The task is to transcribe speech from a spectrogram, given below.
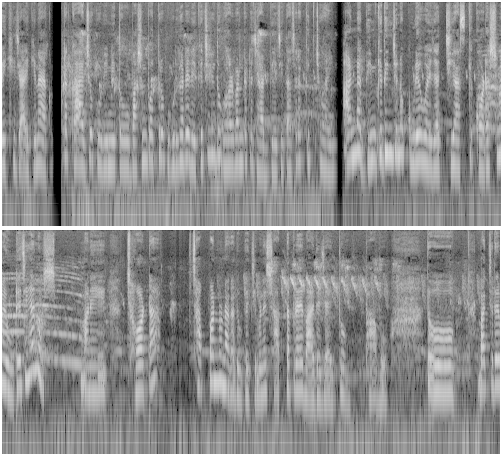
দেখি যাই কিনা। এখন একটা কাজও করিনি তো। বাসনপত্র পুকুর ঘাটে রেখেছি, শুধু ঘর বান্ডাটা ঝাড় দিয়েছি, তাছাড়া কিচ্ছু হয়নি। আর না, দিনকে দিন যেন কুড়ে হয়ে যাচ্ছি। আজকে কটার সময় উঠেছি জানো মানে ছটা ছাপ্পান্ন নাগাদ উঠেছি মানে সাতটা প্রায় বাইরে যায় তো ভাবো। বাচ্চাদের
